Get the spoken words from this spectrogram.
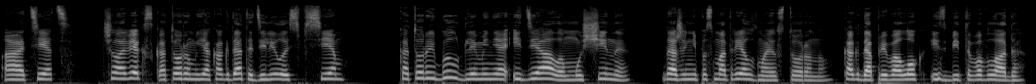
А отец, человек, с которым я когда-то делилась всем, который был для меня идеалом мужчины, даже не посмотрел в мою сторону, когда приволок избитого Влада.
